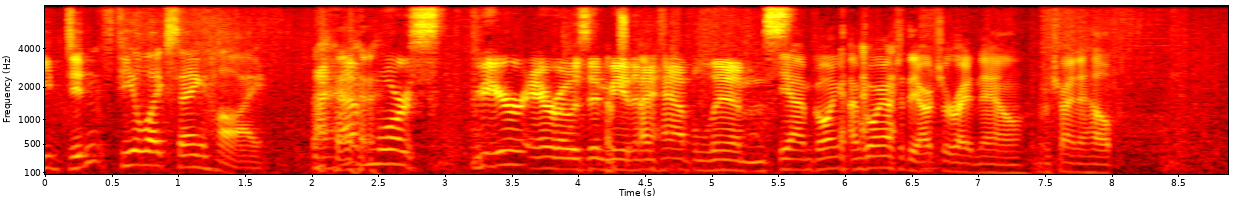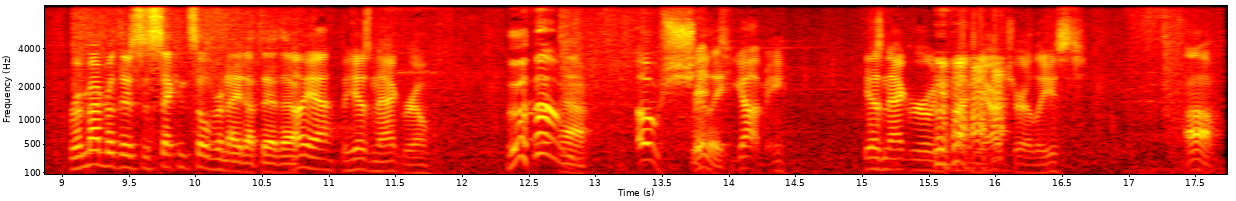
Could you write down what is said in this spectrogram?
He didn't feel like saying hi. I have more spear arrows in me tr- than I have limbs. Yeah, I'm going. I'm going after the archer right now. I'm trying to help. Remember, there's a second Silver Knight up there, though. Oh yeah, but he has an aggro. Oh. Oh shit! Really? He got me. He has an aggro when you find the archer, at least. Oh.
